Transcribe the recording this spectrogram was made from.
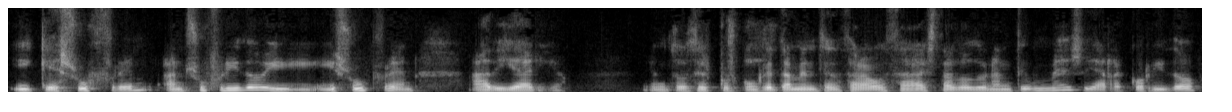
y que sufren, han sufrido y sufren a diario. Entonces, pues concretamente en Zaragoza ha estado durante un mes y ha recorrido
